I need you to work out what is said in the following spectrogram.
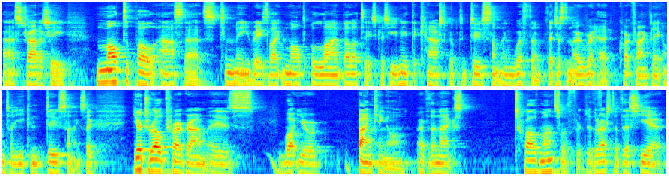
uh, strategy multiple assets to me reads like multiple liabilities because you need the cash to be able to do something with them. They're just an overhead, quite frankly, until you can do something. So your drill program is what you're banking on over the next 12 months or for the rest of this year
